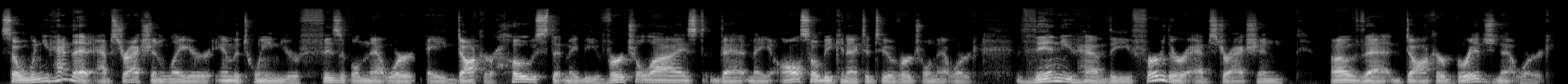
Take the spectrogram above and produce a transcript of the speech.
So when you have that abstraction layer in between your physical network, a Docker host that may be virtualized, that may also be connected to a virtual network, then you have the further abstraction of that Docker bridge network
